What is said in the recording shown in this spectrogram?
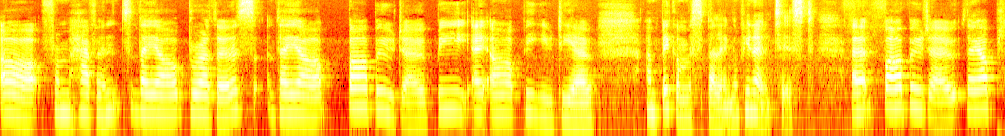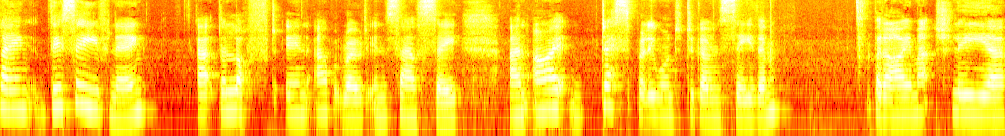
are from Havant. They are brothers. They are Barbudo, B A R B U D O. I'm big on my spelling, have you noticed? Uh, Barbudo, they are playing this evening at the Loft in Albert Road in Southsea, and I desperately wanted to go and see them. But I'm actually, uh,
